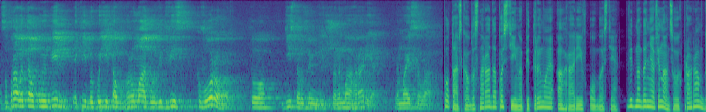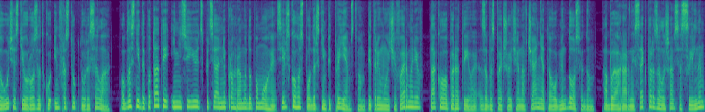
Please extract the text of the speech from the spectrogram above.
заправити автомобіль, який би поїхав в громаду, відвіз хворого, то дійсно розумієш, що нема аграрія, немає села. Полтавська обласна рада постійно підтримує аграріїв області від надання фінансових програм до участі у розвитку інфраструктури села. Обласні депутати ініціюють спеціальні програми допомоги сільськогосподарським підприємствам, підтримуючи фермерів та кооперативи, забезпечуючи навчання та обмін досвідом, аби аграрний сектор залишався сильним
